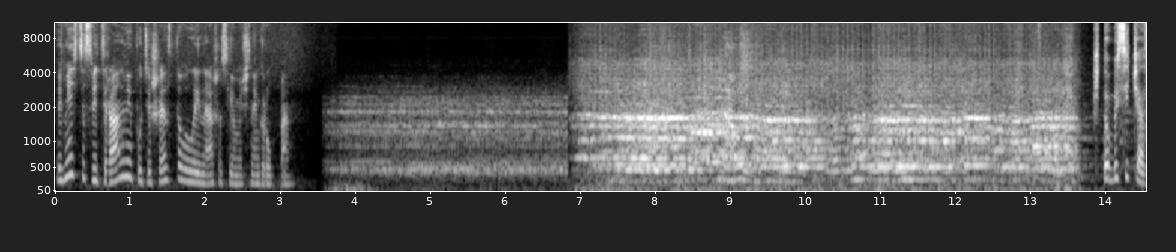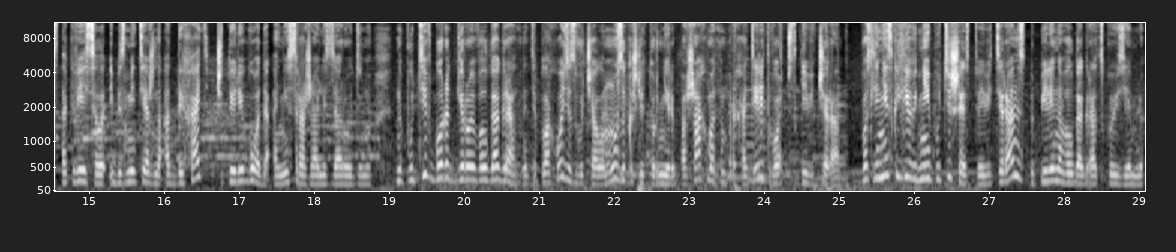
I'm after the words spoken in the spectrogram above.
Вместе с ветеранами путешествовала и наша съемочная группа. Чтобы сейчас так весело и безмятежно отдыхать, четыре года они сражались за родину. На пути в город-герой Волгоград на теплоходе звучала музыка, шли турниры по шахматам, проходили творческие вечера. После нескольких дней путешествия ветераны ступили на волгоградскую землю.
